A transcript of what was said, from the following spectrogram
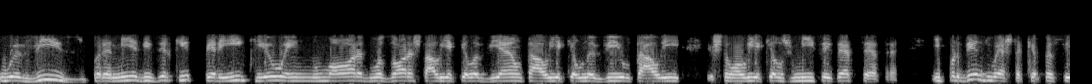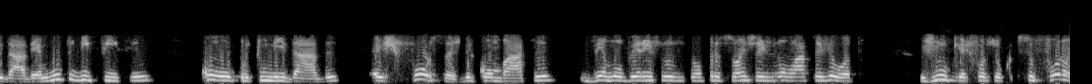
o aviso para mim é dizer que, espera aí, que eu em uma hora, duas horas está ali aquele avião, está ali aquele navio, está ali, estão ali aqueles mísseis, etc. E perdendo esta capacidade é muito difícil, com oportunidade, as forças de combate desenvolverem as suas operações, seja de um lado, seja outro. Julgo que as forças, se foram,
